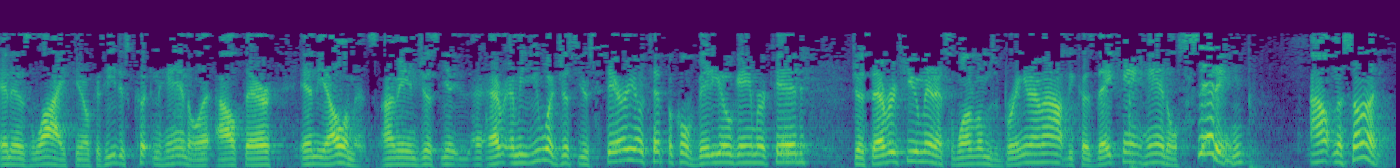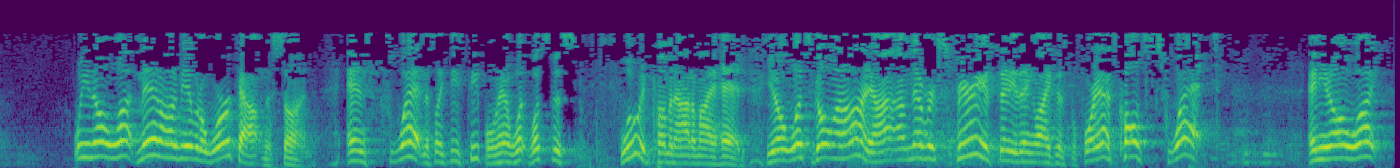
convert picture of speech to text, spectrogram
in his life, you know, because he just couldn't handle it out there in the elements. I mean, just, you know, I mean, you would just your stereotypical video gamer kid. Just every few minutes, one of them's bringing them out because they can't handle sitting out in the sun. Well, you know what? Men ought to be able to work out in the sun and sweat. And it's like these people, man, what, what's this fluid coming out of my head? You know, what's going on? I, I've never experienced anything like this before. Yeah, it's called sweat. And you know what?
